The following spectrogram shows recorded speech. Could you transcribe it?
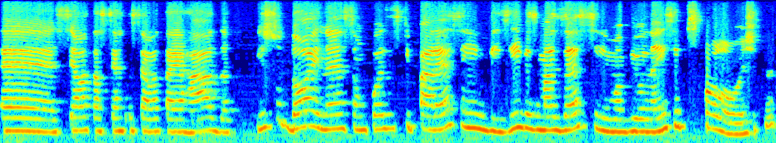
é, se ela está certa, se ela está errada. Isso dói, né? São coisas que parecem invisíveis, mas é sim uma violência psicológica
